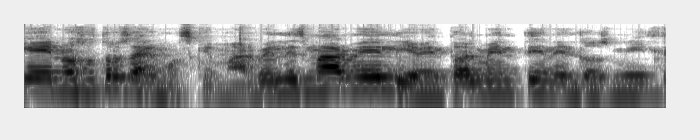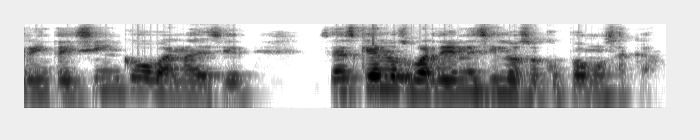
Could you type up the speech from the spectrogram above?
que nosotros sabemos que Marvel es Marvel y eventualmente en el 2035 van a decir, ¿sabes qué? Los guardianes sí los ocupamos acá.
